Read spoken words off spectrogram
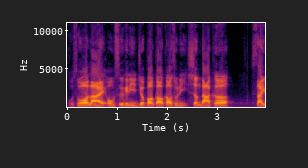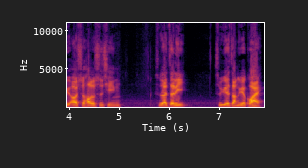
我说来，我们是不是给你研究报告，告诉你升达科三月二十号的事情，是不是在这里？是越涨越快？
